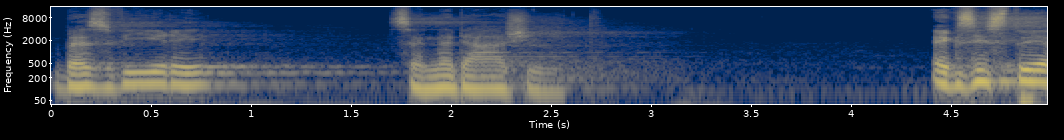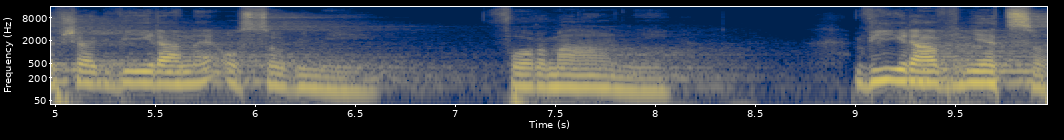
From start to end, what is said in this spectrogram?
bez víry se nedá žít. Existuje však víra neosobní, formální, víra v něco,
